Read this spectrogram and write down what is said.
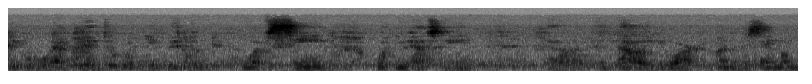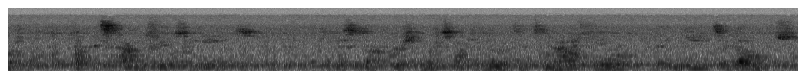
people who have been through what you've been through, who have seen what you have seen, uh, and now you are under the same umbrella. It's time to fill some needs. This is our Christian responsibility to now fill the needs of those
